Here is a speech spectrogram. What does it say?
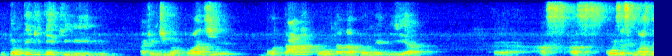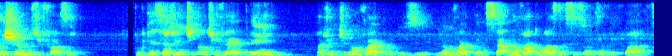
Então tem que ter equilíbrio. A gente não pode botar na conta da pandemia é, as, as coisas que nós deixamos de fazer. Porque se a gente não estiver bem, a gente não vai produzir, não vai pensar, não vai tomar as decisões adequadas.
